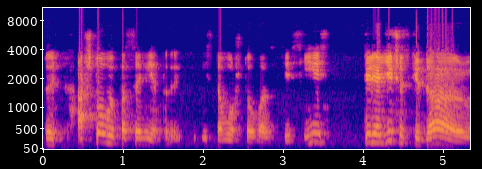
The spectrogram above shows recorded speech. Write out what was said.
То есть, а что вы посоветуете из того, что у вас здесь есть? Периодически, да,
